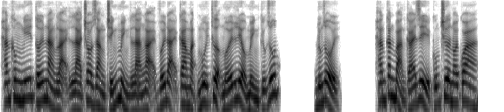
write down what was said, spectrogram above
Hắn không nghĩ tới nàng lại là cho rằng chính mình là ngại với đại ca mặt mũi thượng mới liều mình cứu giúp. Đúng rồi. Hắn căn bản cái gì cũng chưa nói qua,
